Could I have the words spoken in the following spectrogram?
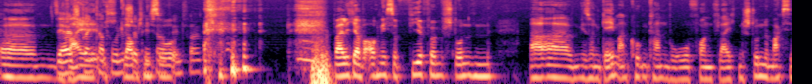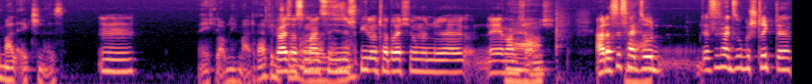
ähm, Sehr weil streng katholisch, ich glaube nicht so, auf jeden Fall. weil ich aber auch nicht so vier, fünf Stunden äh, mir so ein Game angucken kann, wovon vielleicht eine Stunde maximal Action ist. Mhm. Nee, ich glaube nicht mal. Drei, ich weiß, was du meinst. So, diese ne? Spielunterbrechungen, äh, nee, mag naja. ich auch nicht. Aber das ist halt naja. so, das ist halt so gestrickte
